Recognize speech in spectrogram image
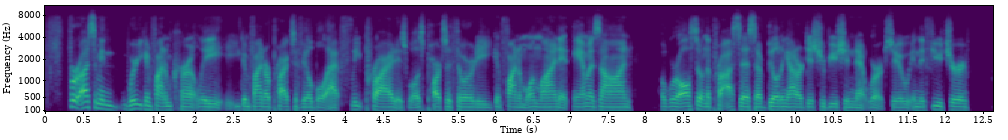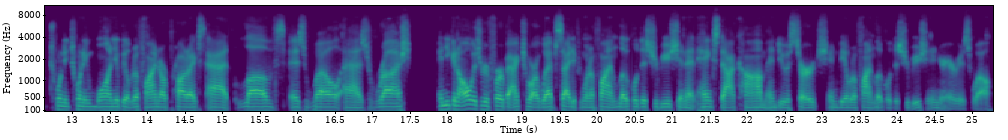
for us, I mean, where you can find them currently, you can find our products available at Fleet Pride as well as Parts Authority. You can find them online at Amazon. Uh, we're also in the process of building out our distribution network. So in the future, 2021, you'll be able to find our products at Love's as well as Rush. And you can always refer back to our website if you want to find local distribution at hengst.com and do a search and be able to find local distribution in your area as well.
